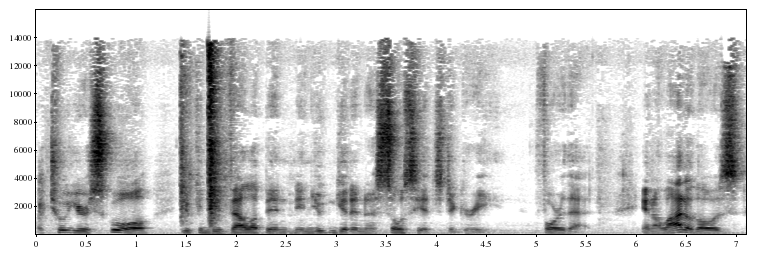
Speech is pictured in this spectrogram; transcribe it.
a two-year school you can develop in and you can get an associate's degree for that. And a lot of those,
